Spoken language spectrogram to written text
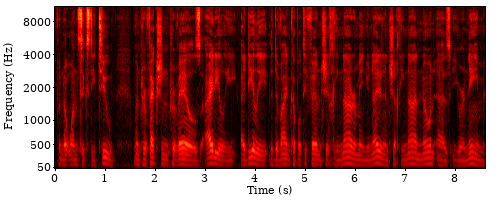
Footnote 162. When perfection prevails, ideally, ideally, the divine couple Tifer and Shekhinah remain united, and Shekhinah, known as your name,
